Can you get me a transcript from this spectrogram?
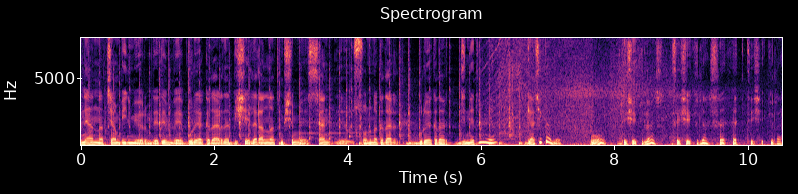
Ne anlatacağım bilmiyorum dedim ve buraya kadar da bir şeyler anlatmışım. E, sen e, sonuna kadar buraya kadar dinledin mi ya? Gerçekten mi? Oo, teşekkürler. Teşekkürler. teşekkürler.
